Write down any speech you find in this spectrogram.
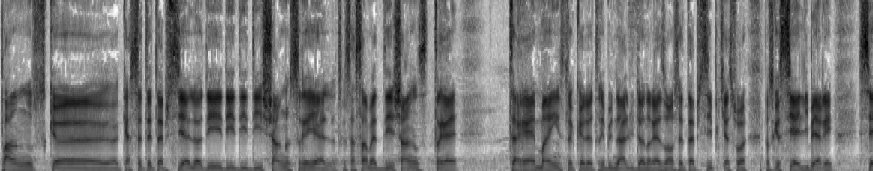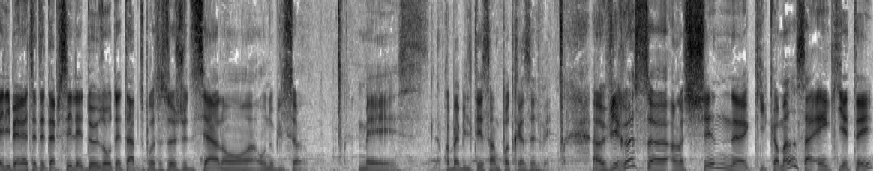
pensent que qu'à cette étape-ci, elle a des, chances réelles. Parce que ça semble être des chances très très minces là, que le tribunal lui donne raison à cette étape-ci puis qu'elle soit parce que si elle est libérée si elle libérée cette étape-ci les deux autres étapes du processus judiciaire on, on oublie ça mais la probabilité semble pas très élevée. Un virus euh, en Chine euh, qui commence à inquiéter.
